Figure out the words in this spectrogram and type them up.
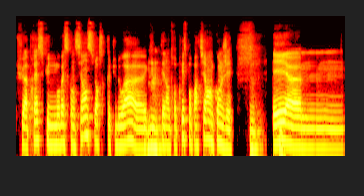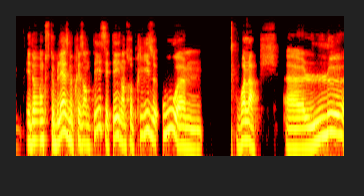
tu as presque une mauvaise conscience lorsque tu dois mmh. quitter l'entreprise pour partir en congé. Mmh. Et, euh, et, donc, ce que Blaise me présentait, c'était une entreprise où, euh, voilà, euh, le,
